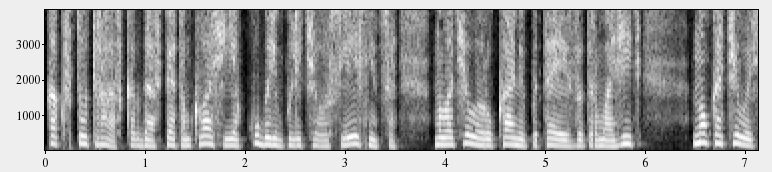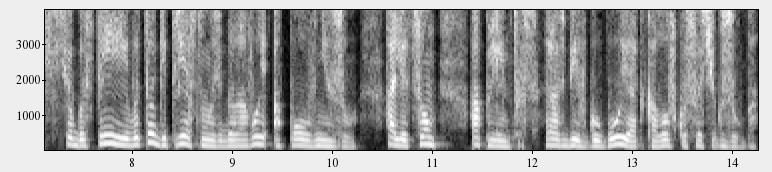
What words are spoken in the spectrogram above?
как в тот раз, когда в пятом классе я кубарем полетела с лестницы, молотила руками, пытаясь затормозить, но катилась все быстрее и в итоге треснулась головой о пол внизу, а лицом — о плинтус, разбив губу и отколов кусочек зуба.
